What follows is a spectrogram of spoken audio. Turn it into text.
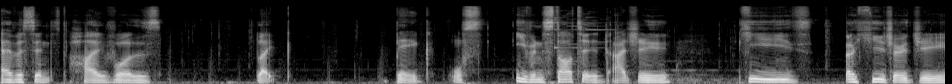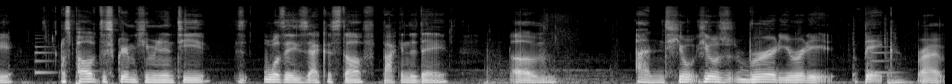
ever since Hive was like big or even started actually. He's a huge OG, was part of the Scrim community, was a Zeqa staff back in the day. Um, and he, he was really really big right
